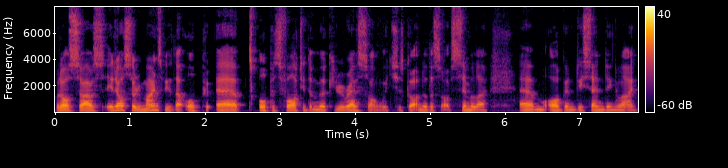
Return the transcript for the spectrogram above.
But also, was, it also reminds me of that Op, uh, Opus Forty, the Mercury Rev song, which has got another sort of similar um, organ descending line.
